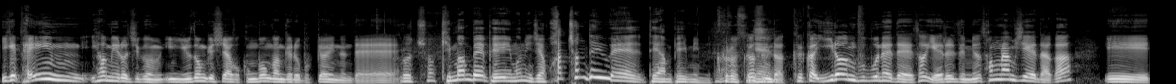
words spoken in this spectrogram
이게 배임 혐의로 지금 이 유동규 씨하고 공범 관계로 묶여 있는데 그렇죠. 김만배 배임은 이제 화천대유에 대한 배임입니다. 그렇습니다. 그러니까 이런 부분에 대해서 예를 들면 성남시에다가 이,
